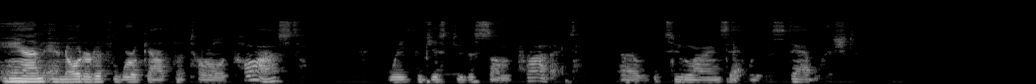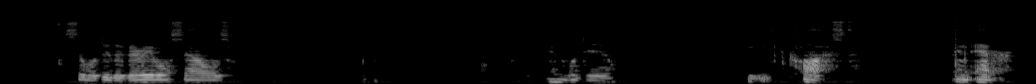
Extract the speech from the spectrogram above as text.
And in order to work out the total cost, we could just do the sum product of the two lines that we've established. So we'll do the variable cells and we'll do the cost and enter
